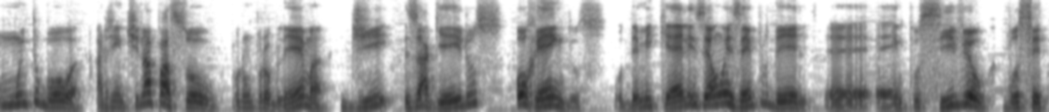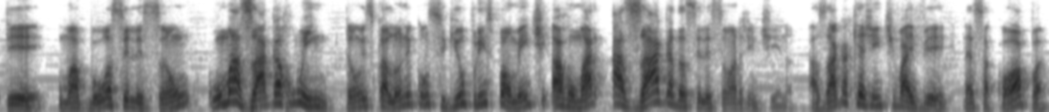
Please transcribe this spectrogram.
muito boa. A Argentina passou por um problema de zagueiros horrendos. O Demichelis é um exemplo dele. É, é, impossível você ter uma boa seleção com uma zaga ruim. Então o Scaloni conseguiu principalmente arrumar a zaga da seleção argentina. A zaga que a gente vai ver nessa Copa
